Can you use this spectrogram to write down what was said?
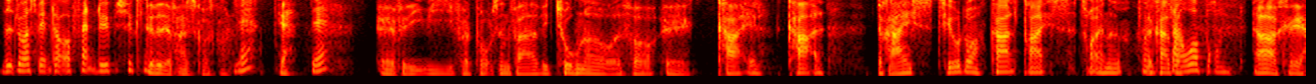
Ved du også, hvem der opfandt løbecyklen? Det ved jeg faktisk også godt. Ja. Ja, Ja. øh, fordi vi for et par år siden fejrede vi 200-året for øh, Karl, Karl Dreis, Theodor Karl Dreis, tror jeg ned. Von Sauerbrunn. Ja, okay, ja.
